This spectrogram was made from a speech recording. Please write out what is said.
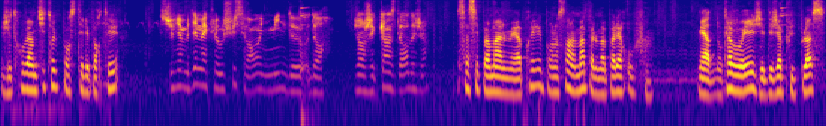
J'ai trouvé un petit truc pour se téléporter. Si tu viens me dire, mec, là où je suis, c'est vraiment une mine de- d'or. Genre, j'ai 15 d'or déjà. Ça c'est pas mal, mais après pour l'instant la map elle m'a pas l'air ouf. hein. Merde, donc là vous voyez j'ai déjà plus de place.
